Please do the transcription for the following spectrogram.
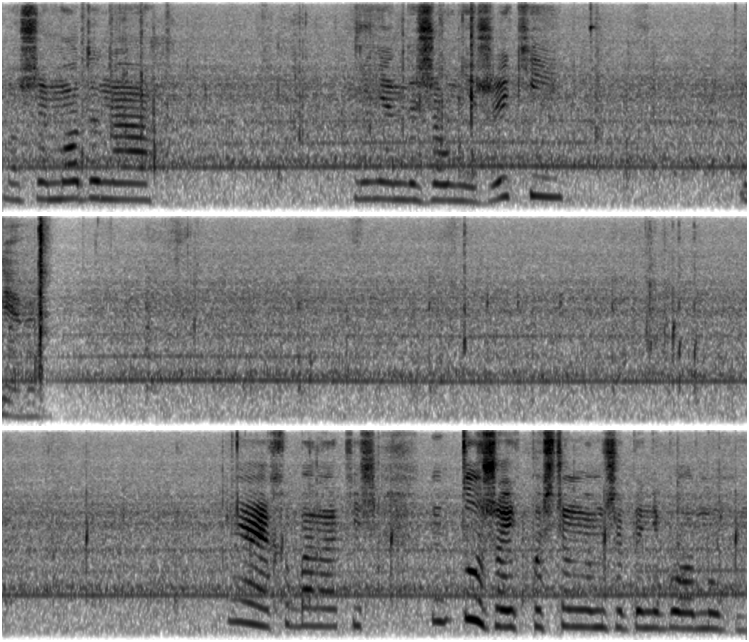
może mody na liniane żołnierzyki. Nie wiem. Nie, chyba na jakieś... Dużo ich pościągam, żeby nie było nudno.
